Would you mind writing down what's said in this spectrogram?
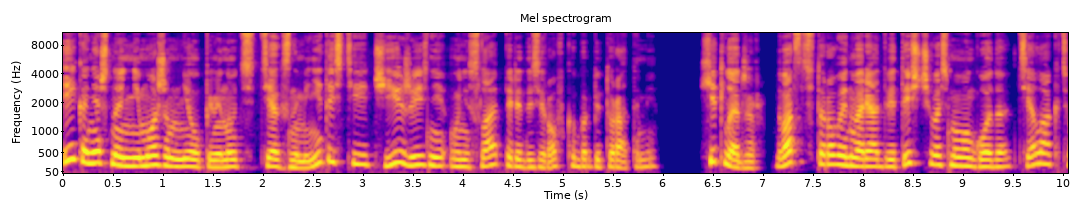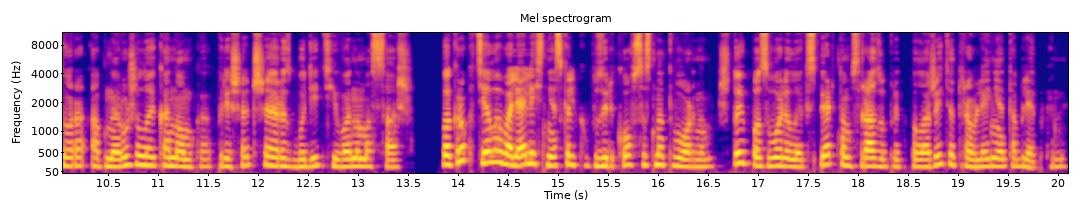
И, конечно, не можем не упомянуть тех знаменитостей, чьи жизни унесла передозировка барбитуратами. Хит Леджер. 22 января 2008 года тело актера обнаружила экономка, пришедшая разбудить его на массаж. Вокруг тела валялись несколько пузырьков со снотворным, что и позволило экспертам сразу предположить отравление таблетками.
